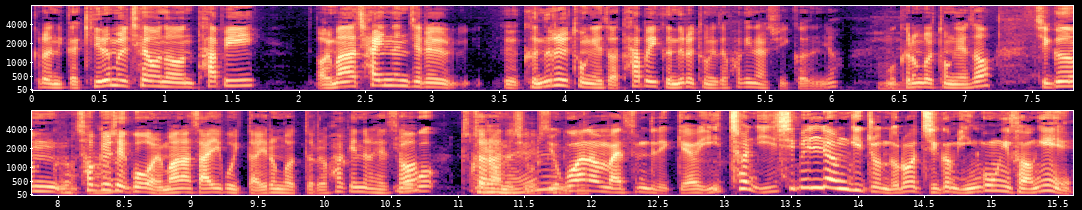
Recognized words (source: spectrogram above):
그러니까 기름을 채워놓은 탑이 얼마나 차 있는지를 그 그늘을 통해서 탑의 그늘을 통해서 확인할 수 있거든요. 뭐 그런 걸 통해서 지금 석유 재고가 얼마나 쌓이고 있다 이런 것들을 확인을 해서 요거- 투자를 하는 그러네. 식으로. 요거 하나 말씀드릴게요. 2021년 기준으로 지금 인공위성이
